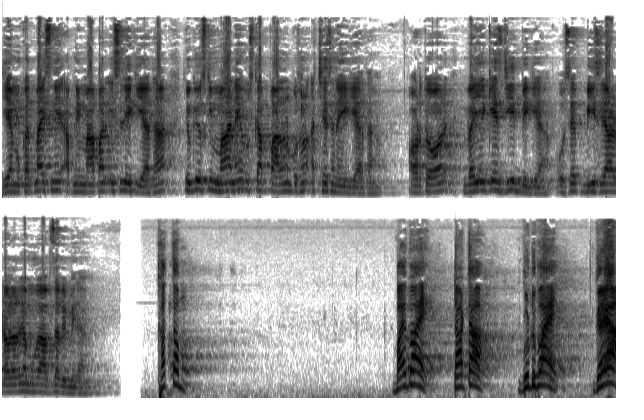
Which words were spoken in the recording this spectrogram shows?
यह मुकदमा इसने अपनी माँ पर इसलिए किया था क्योंकि उसकी माँ ने उसका पालन पोषण अच्छे से नहीं किया था। और तो और, वह यह केस जीत भी गया। उसे बीस हज़ार डॉलर का मुआवजा भी मिला। खत्म। बाय बाय, टाटा, गुड बाय, गया।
